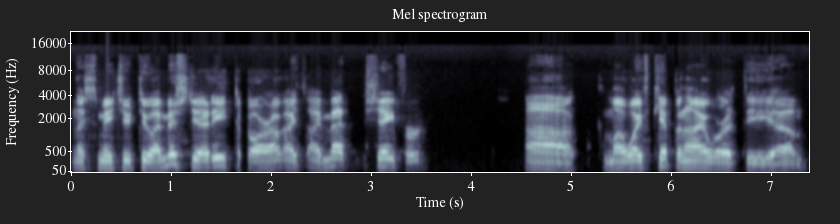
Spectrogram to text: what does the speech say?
Nice to meet you too. I missed you at ETAR. I, I, I met Schaefer. Uh, my wife Kip and I were at the um,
